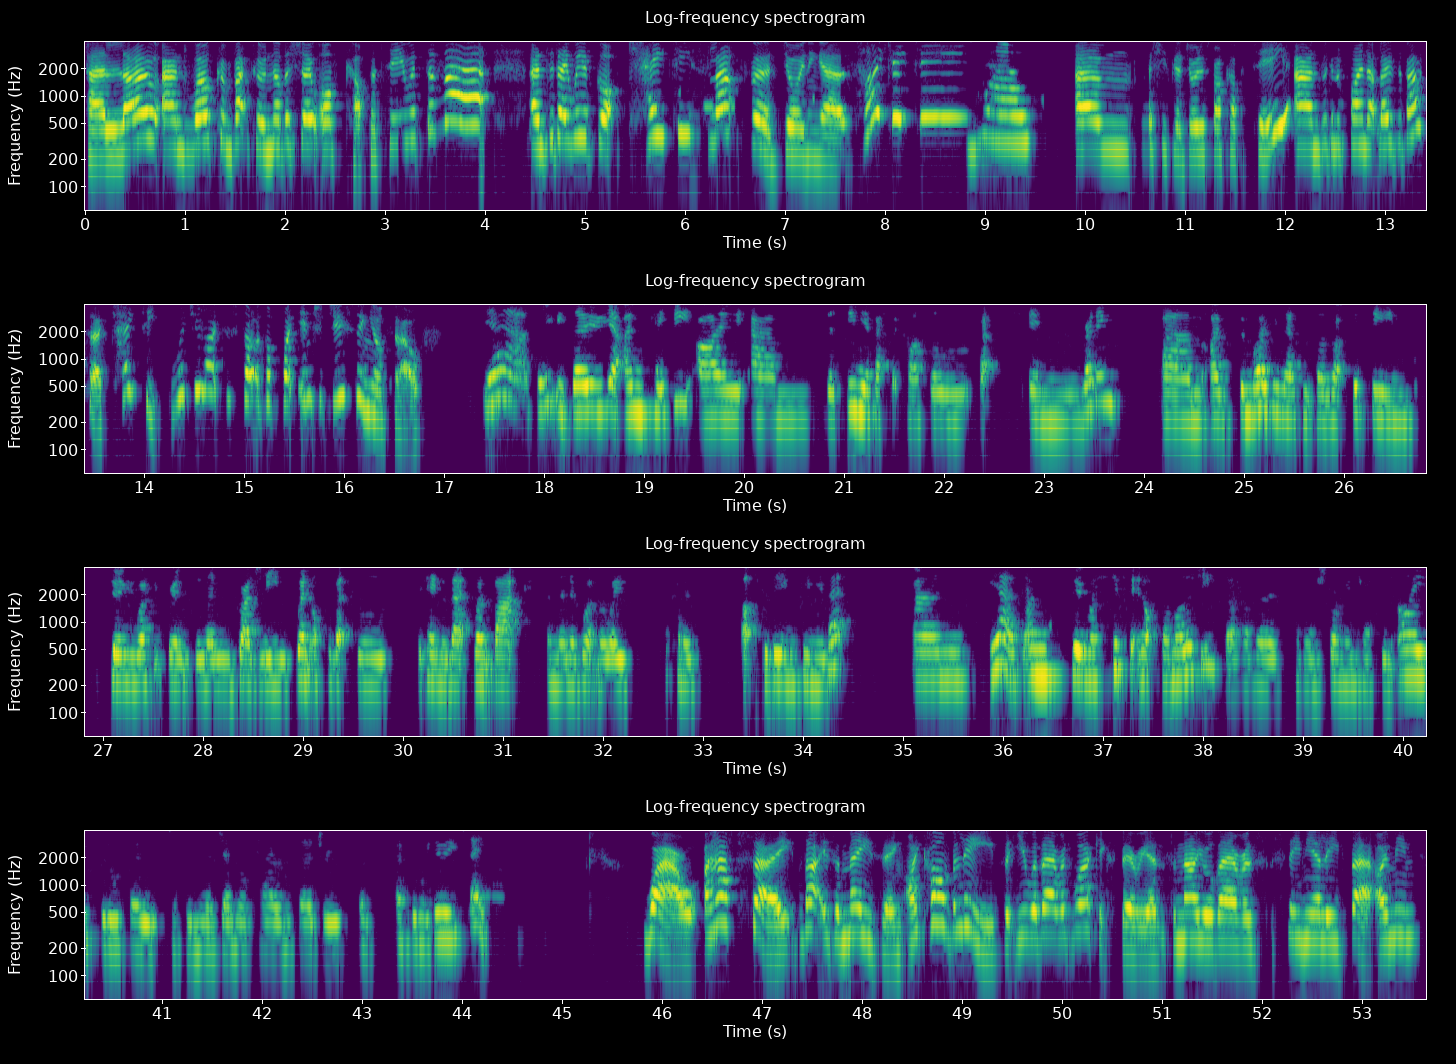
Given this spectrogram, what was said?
Hello, and welcome back to another show of Cup of Tea with the Vet. And today we've got Katie Slapford joining us. Hi, Katie. Hello. Um, she's going to join us for a cup of tea, and we're going to find out loads about her. Katie, would you like to start us off by introducing yourself? Yeah, absolutely. So, yeah, I'm Katie. I am the senior vet at Castle Vets in Reading. Um, I've been working there since I was about 15, doing work experience, and then gradually went off to vet school, became a vet, went back, and then I've worked my way kind of up to being senior vet. And yeah, I'm doing my certificate in ophthalmology, so I have a kind of a strong interest in eyes, but also just in the general care and surgery of everything we do each day. Wow, I have to say that is amazing. I can't believe that you were there as work experience and now you're there as senior lead vet. I mean,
